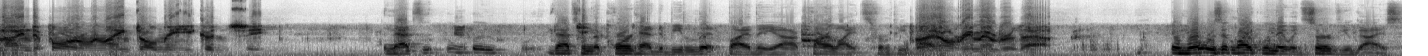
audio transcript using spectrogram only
nine to four when Lang told me he couldn't see. And that's that's when the court had to be lit by the uh, car lights from people. I don't remember that. And what was it like when they would serve you guys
